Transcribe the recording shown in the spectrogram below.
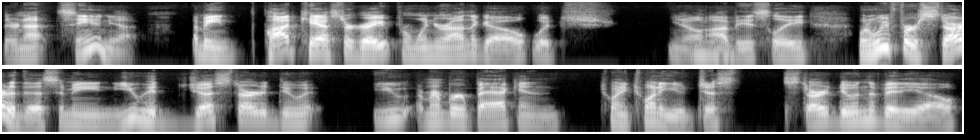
they're not seeing you. I mean, podcasts are great from when you're on the go, which you know, Mhm. obviously, when we first started this, I mean, you had just started doing. You I remember back in 2020, you just started doing the video,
